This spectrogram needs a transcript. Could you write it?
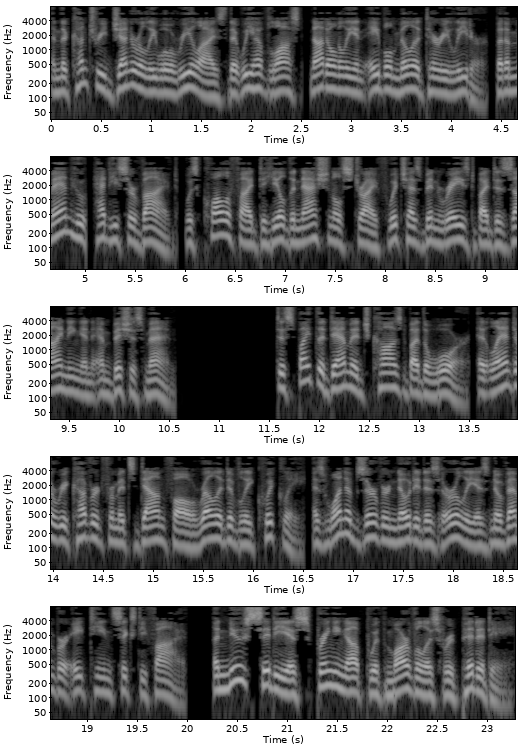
and the country generally will realize that we have lost, not only an able military leader, but a man who, had he survived, was qualified to heal the national strife which has been raised by designing and ambitious men. Despite the damage caused by the war, Atlanta recovered from its downfall relatively quickly, as one observer noted as early as November 1865, "...a new city is springing up with marvelous rapidity."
